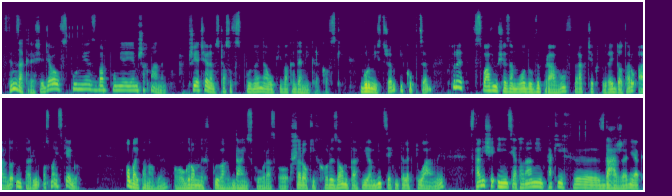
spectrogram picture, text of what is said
W tym zakresie działał wspólnie z Bartłomiejem Szachmanem, przyjacielem z czasów wspólnej nauki w Akademii Krakowskiej, burmistrzem i kupcem, który wsławił się za młodu wyprawą, w trakcie której dotarł aż do Imperium Osmańskiego. Obaj panowie, o ogromnych wpływach w Gdańsku oraz o szerokich horyzontach i ambicjach intelektualnych, stali się inicjatorami takich e, zdarzeń jak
